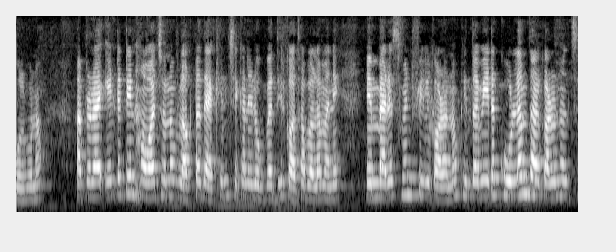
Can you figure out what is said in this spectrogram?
বলব না। আপনারা এন্টারটেন হওয়ার জন্য ব্লগটা দেখেন সেখানে রোগ ব্যাধির কথা বলা মানে এম্বারেসমেন্ট ফিল করানো। কিন্তু আমি এটা করলাম তার কারণ হচ্ছে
